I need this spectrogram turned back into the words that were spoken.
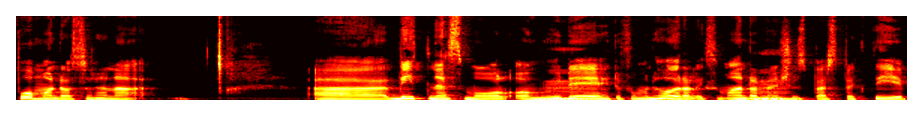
får man då sådana uh, vittnesmål om hur mm. det är, då får man höra liksom andra mm. människors perspektiv.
